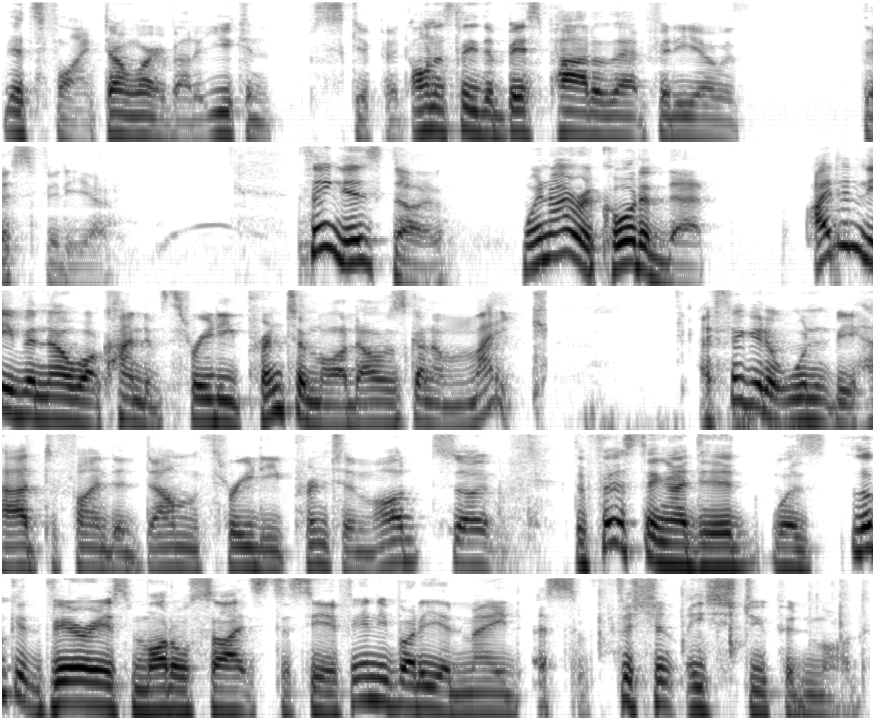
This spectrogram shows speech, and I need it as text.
it's fine. Don't worry about it. You can skip it. Honestly, the best part of that video is this video. Thing is though, when I recorded that, I didn't even know what kind of 3D printer mod I was gonna make. I figured it wouldn't be hard to find a dumb 3D printer mod, so the first thing I did was look at various model sites to see if anybody had made a sufficiently stupid mod.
